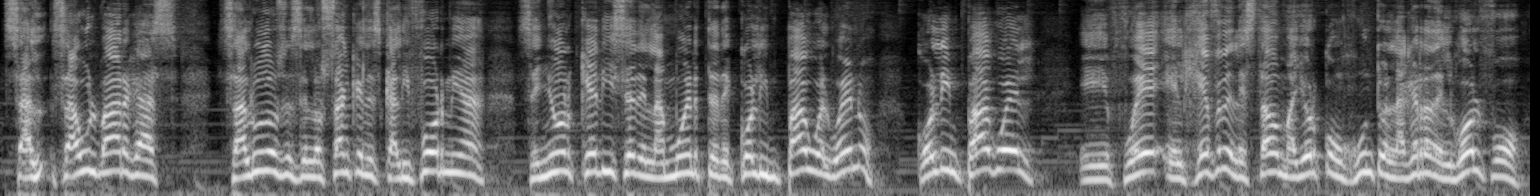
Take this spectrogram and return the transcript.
Saúl Vargas, saludos desde Los Ángeles, California. Señor, ¿qué dice de la muerte de Colin Powell? Bueno, Colin Powell eh, fue el jefe del Estado Mayor Conjunto en la Guerra del Golfo,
